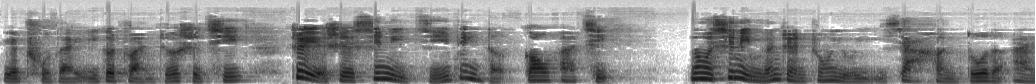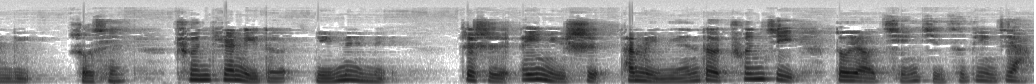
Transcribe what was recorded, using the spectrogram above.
也处在一个转折时期，这也是心理疾病的高发期。那么，心理门诊中有以下很多的案例。首先，春天里的林妹妹，这是 A 女士，她每年的春季都要请几次病假。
